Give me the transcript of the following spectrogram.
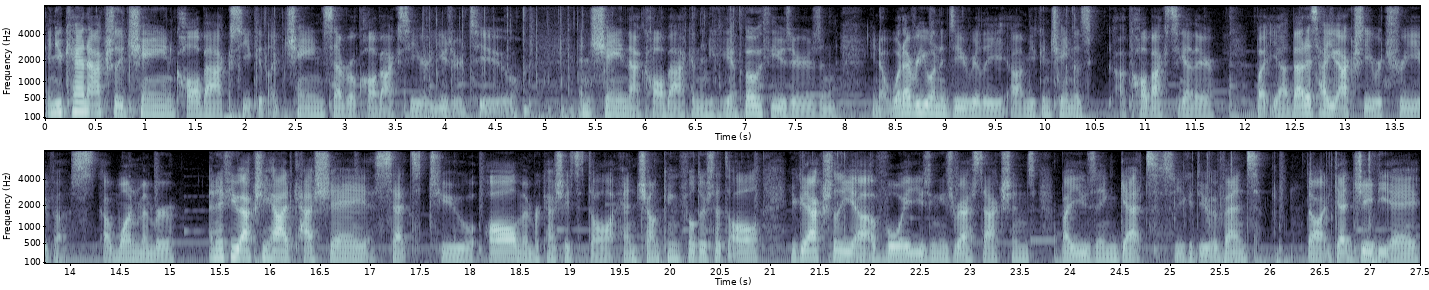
And you can actually chain callbacks. So you could like chain several callbacks to your user too and chain that callback and then you can get both users and you know whatever you want to do really um, you can chain those uh, callbacks together but yeah that is how you actually retrieve a, a one member and if you actually had cache set to all, member cache set to all, and chunking filter set to all, you could actually uh, avoid using these REST actions by using get. So you could do event dot get JDA,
